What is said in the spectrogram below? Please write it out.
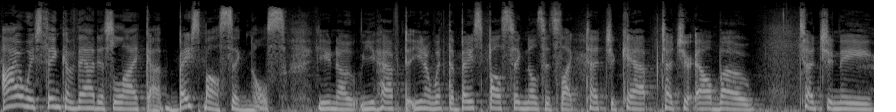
I always think of that as like uh, baseball signals. You know, you have to, you know, with the baseball signals, it's like touch your cap, touch your elbow, touch your knee.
